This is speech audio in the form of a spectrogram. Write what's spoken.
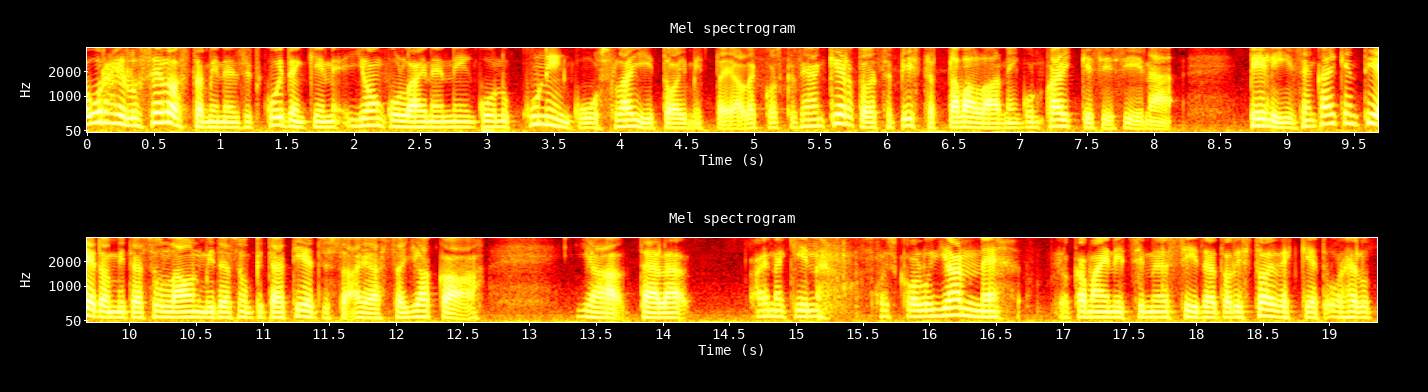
uh, urheiluselostaminen sitten kuitenkin jonkunlainen niin kuin kuninkuuslaji toimittajalle, koska sehän kertoo, että sä pistät tavallaan niin kuin kaikkesi siinä – peliin sen kaiken tiedon, mitä sulla on, mitä sun pitää tietyssä ajassa jakaa. Ja täällä ainakin, olisiko ollut Janne, joka mainitsi myös siitä, että olisi toivekin, että urheilut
